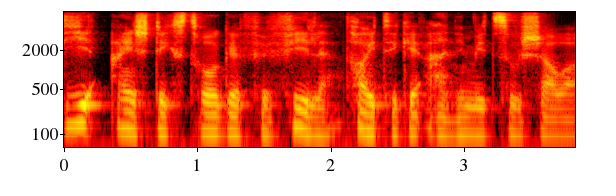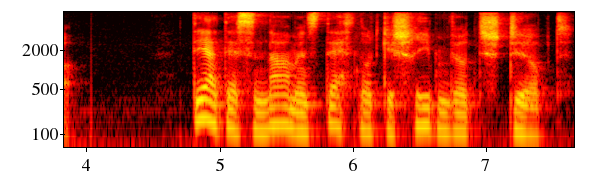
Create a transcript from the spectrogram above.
die Einstiegsdroge für viele heutige Anime-Zuschauer. Der, dessen Namens Death Note geschrieben wird, stirbt.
